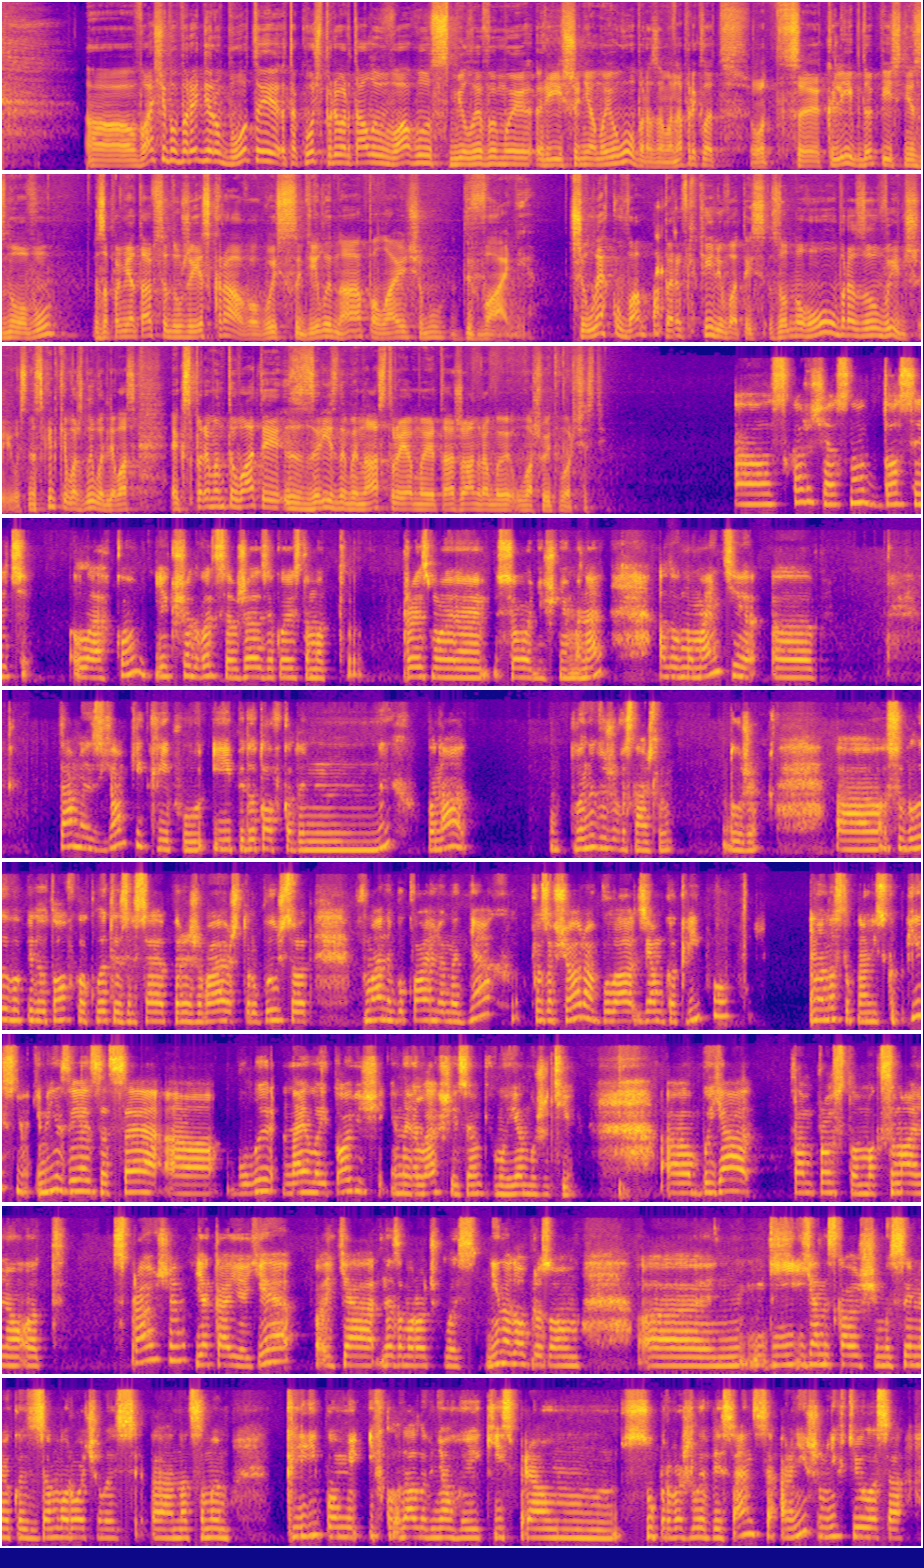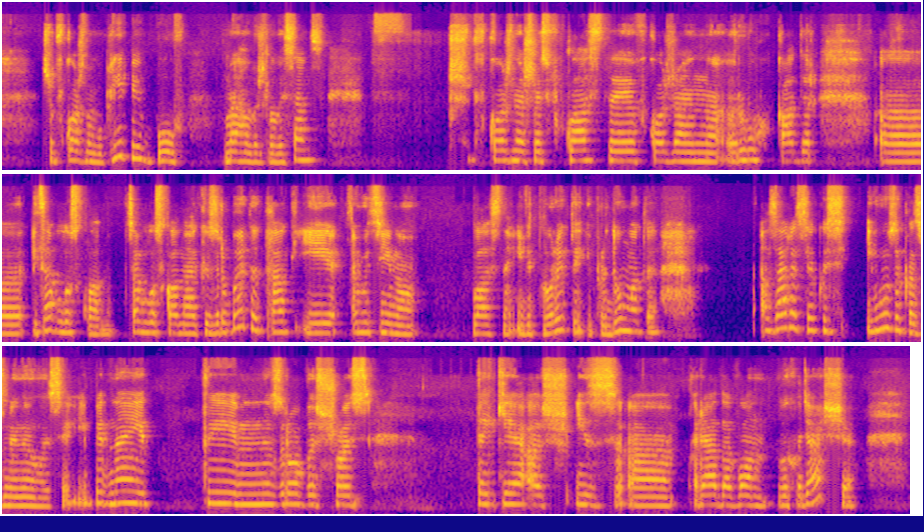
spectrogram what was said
Ваші попередні роботи також привертали увагу сміливими рішеннями і образами. Наприклад, от кліп до пісні знову запам'ятався дуже яскраво. Ви сиділи на палаючому дивані. Чи легко вам перевтілюватись з одного образу в інший? Ось наскільки важливо для вас експериментувати з різними настроями та жанрами у вашої творчості? Скажу чесно, досить легко, якщо дивитися вже з якоюсь там от призмою сьогоднішньої мене. Але в моменті е, саме зйомки кліпу і підготовка до них, вона вони дуже виснажливі. Дуже. Е, особливо підготовка, коли ти за все переживаєш, турбуєшся. От в мене буквально на днях позавчора була зйомка кліпу на наступну англійську пісню, і мені здається, це а, були найлайтовіші і найлегші зйомки в моєму житті. А, бо я там просто максимально от справжня, яка я є. Я не заморочувалась ні над образом. Е, я не скажу, що ми сильно якось заморочились над самим кліпом і вкладали в нього якісь прям суперважливі сенси. А раніше мені хотілося щоб в кожному кліпі був мега важливий сенс. В кожне щось вкласти, в кожен рух, кадр. Е, І це було складно. Це було складно як і зробити, так і емоційно, власне, і відтворити, і придумати. А зараз якось і музика змінилася, і під неї ти не зробиш щось таке аж із е, ряда вон виходяще,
